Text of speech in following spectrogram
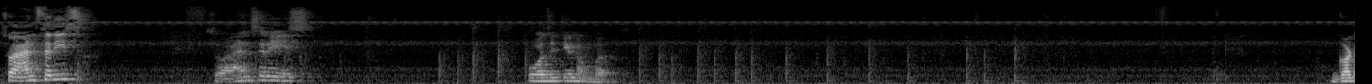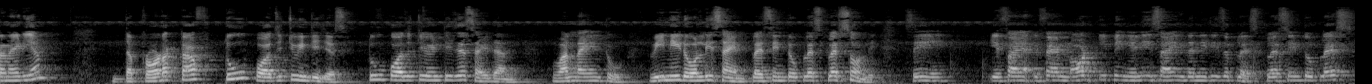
So answer is? So answer is positive number. Got an idea? The product of two positive integers. Two positive integers I done. 192 we need only sign. Plus into plus plus only. See if I if I am not keeping any sign then it is a plus. Plus into plus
